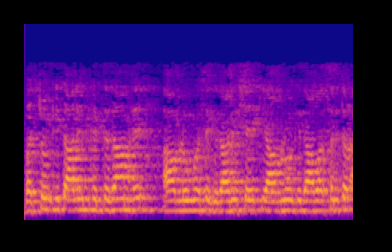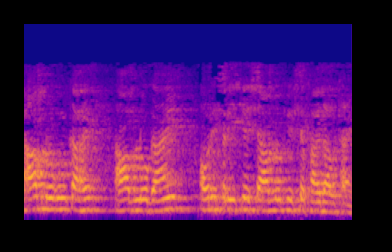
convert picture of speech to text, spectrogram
بچوں کی تعلیم کا انتظام ہے، آپ لوگوں سے گزارش ہے کہ آپ لوگوں کی دعوت سینٹر آپ لوگوں کا ہے، آپ لوگ آئیں اور اس طریقے سے آپ لوگ اس سے فائدہ اٹھائیں۔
